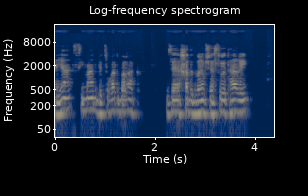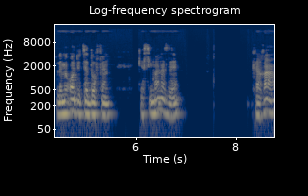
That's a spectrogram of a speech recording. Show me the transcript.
היה סימן בצורת ברק. זה אחד הדברים שעשו את הארי למאוד יוצא דופן, כי הסימן הזה קרה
